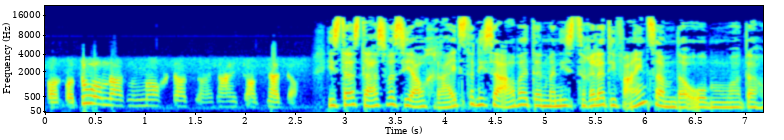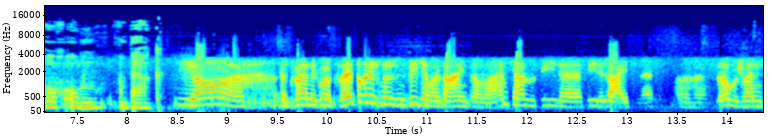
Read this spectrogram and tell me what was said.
was für Touren das man gemacht hat. Das ist eigentlich ganz nett. Ja. Ist das das, was Sie auch reizt an dieser Arbeit? Denn man ist relativ einsam da oben, da hoch oben am Berg. Ja, äh, wenn ein gutes Wetter ist, dann ist man sicher mal einsam. Heim kommen viele, viele Leute nicht. Äh, logisch, wenn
